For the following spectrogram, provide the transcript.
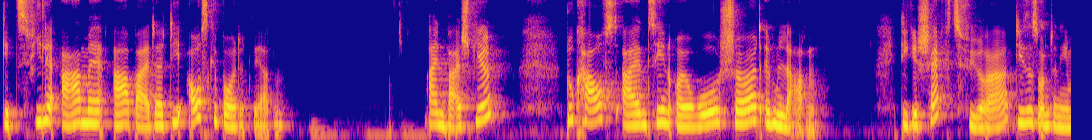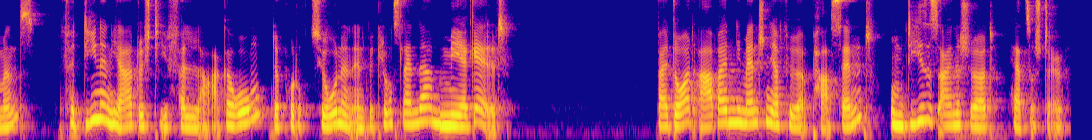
gibt es viele arme Arbeiter, die ausgebeutet werden. Ein Beispiel. Du kaufst ein 10-Euro-Shirt im Laden. Die Geschäftsführer dieses Unternehmens verdienen ja durch die Verlagerung der Produktion in Entwicklungsländer mehr Geld. Weil dort arbeiten die Menschen ja für ein paar Cent, um dieses eine Shirt herzustellen.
